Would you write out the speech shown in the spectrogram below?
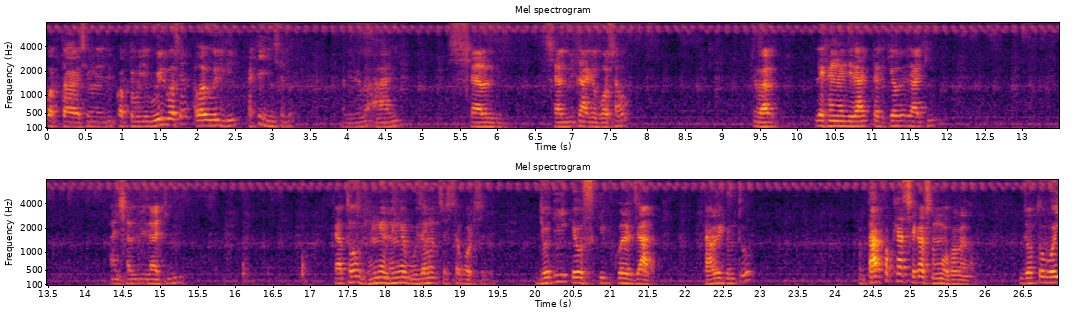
কর্তা সেখানে যদি কর্তা বুঝে উইল বসে আবার উইল বি একই জিনিস হলো। আই শ্যাল বি শ্যাল বিটা আগে বসাও। এবার লেখা যদি রাইট তাহলে কী হবে writing. I shall be writing. এত ভেঙে ভেঙে বোঝানোর চেষ্টা করছি। যদি কেউ স্কিপ করে যায়, তাহলে কিন্তু তার পক্ষে আর শেখা সম্ভব হবে না। যত বই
